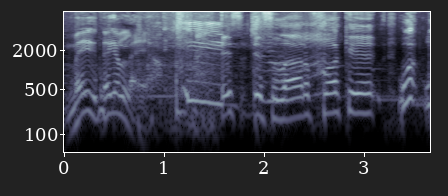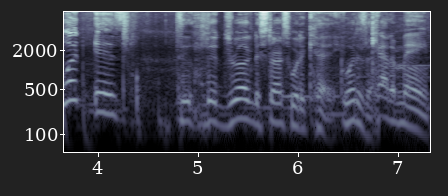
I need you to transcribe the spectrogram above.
Made nigga laugh. it's it's a lot of fucking. What what is the, the drug that starts with a K? What is that? Ketamine.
